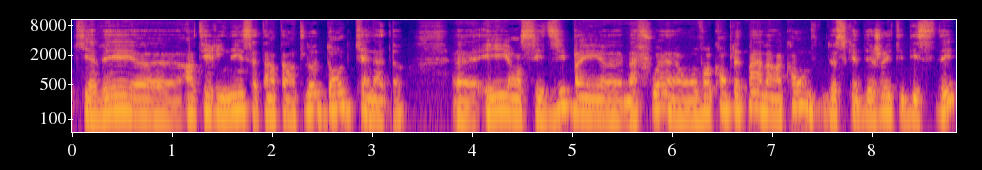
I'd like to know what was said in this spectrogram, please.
qui avaient entériné cette entente-là, dont le Canada. et on s'est dit, ben ma foi on va complètement à l'encontre de ce qui a déjà été décidé.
